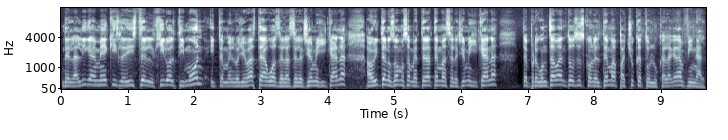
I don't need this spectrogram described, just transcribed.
de la Liga MX, le diste el giro al timón y te me lo llevaste a aguas de la selección mexicana. Ahorita nos vamos a meter a tema selección mexicana. Te preguntaba entonces con el tema Pachuca Toluca, la gran final.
